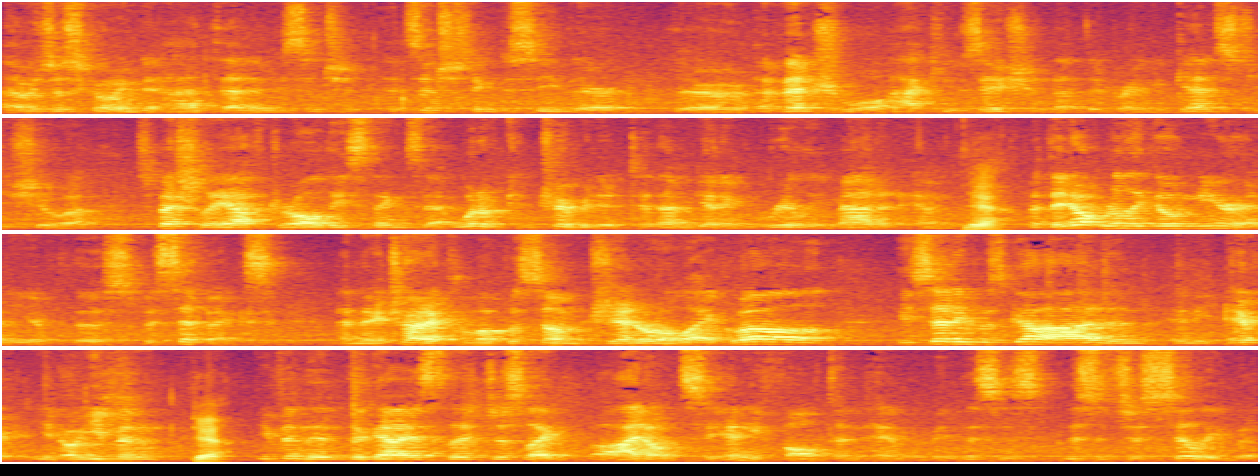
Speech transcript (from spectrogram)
I was just going to add that it was inter- it's interesting to see their their eventual accusation that they bring against Yeshua, especially after all these things that would have contributed to them getting really mad at him. Yeah. But they don't really go near any of the specifics, and they try to come up with some general like, well, he said he was God, and, and he, you know, even Yeah. even the, the guys that just like, "Oh, I don't see any fault in him. I mean, this is this is just silly, but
